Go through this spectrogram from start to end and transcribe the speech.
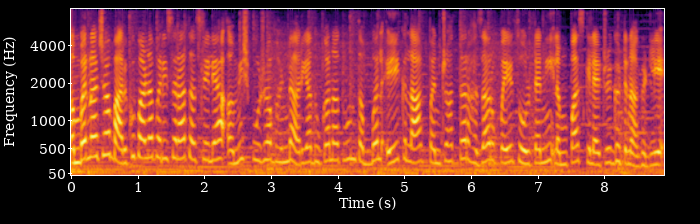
अंबरनाथच्या बारकुपाडा परिसरात असलेल्या अमिष पूजा भंडार या दुकानातून तब्बल एक लाख पंच्याहत्तर हजार रुपये चोरट्यांनी लंपास केल्याची घटना घडली आहे.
